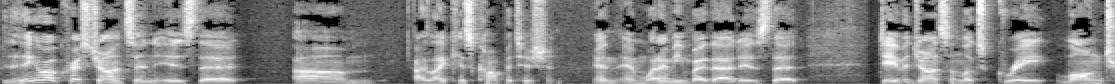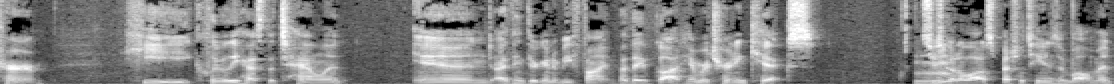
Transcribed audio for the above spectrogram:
The thing about Chris Johnson is that um, I like his competition, and and what I mean by that is that David Johnson looks great long term. He clearly has the talent, and I think they're going to be fine. But they've got him returning kicks. So he's got a lot of special teams involvement.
